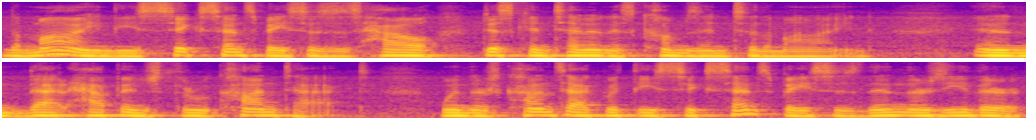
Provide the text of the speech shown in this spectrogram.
the mind, these six sense bases, is how discontentedness comes into the mind. And that happens through contact. When there's contact with these six sense bases, then there's either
